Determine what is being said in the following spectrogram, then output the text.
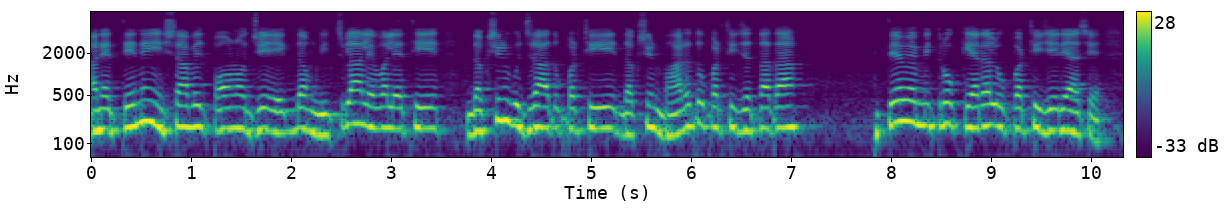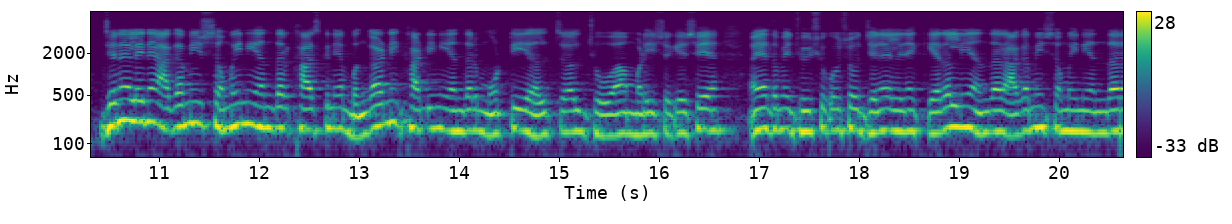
અને તેને હિસાબે પવનો જે એકદમ નીચલા લેવલેથી દક્ષિણ ગુજરાત ઉપરથી દક્ષિણ ભારત ઉપરથી જતા હતા. તે મિત્રો કેરળ ઉપરથી જઈ રહ્યા છે, જેને લઈને આગામી સમયની અંદર ખાસ કરીને બંગાળની ખાડીની અંદર મોટી હલચલ જોવા મળી શકે છે. અહીંયા તમે જોઈ શકો છો, જેને લઈને કેરળની અંદર આગામી સમયની અંદર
